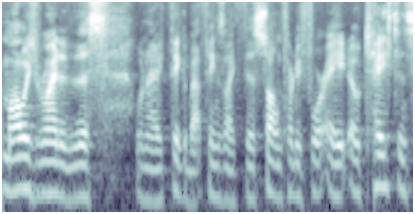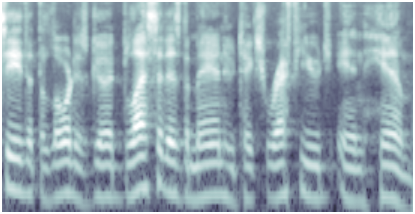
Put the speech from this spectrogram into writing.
I'm always reminded of this when I think about things like this. Psalm 34 8. Oh, taste and see that the Lord is good. Blessed is the man who takes refuge in him.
